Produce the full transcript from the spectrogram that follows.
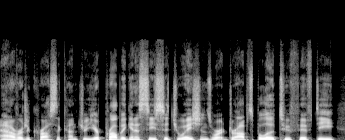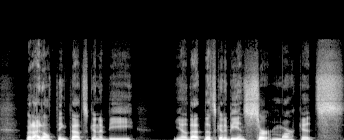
average across the country. You're probably going to see situations where it drops below 250, but I don't think that's going to be, you know, that that's going to be in certain markets,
